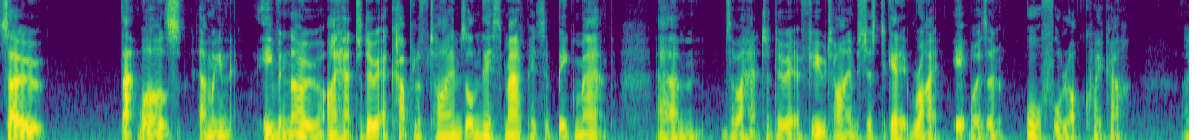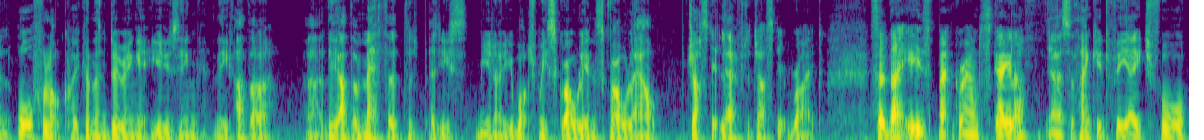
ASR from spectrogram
So that was, I mean, even though I had to do it a couple of times on this map, it's a big map, um, so I had to do it a few times just to get it right. It was an awful lot quicker, an awful lot quicker than doing it using the other uh, the other method. As you you know, you watch me scroll in, scroll out, adjust it left, adjust it right. So that is background scaler. Uh, so thank you to VH for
